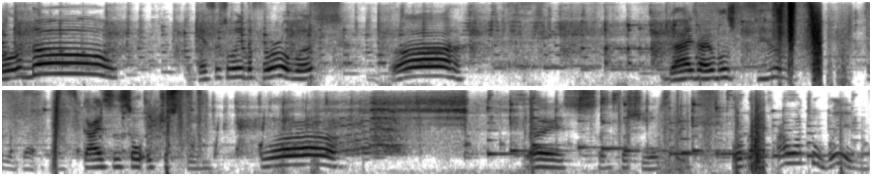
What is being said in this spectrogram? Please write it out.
Oh no! I guess it's only the four of us. Ah! Guys, I almost fell. Look at that, guys. This is so interesting. Ah! Guys, I'm pushing up Well, guys, I want to win.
